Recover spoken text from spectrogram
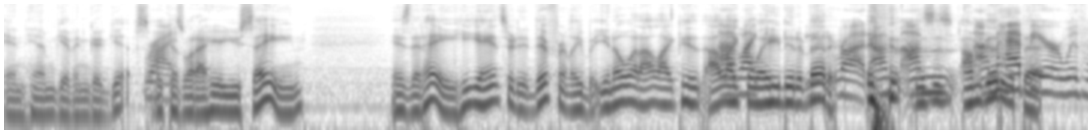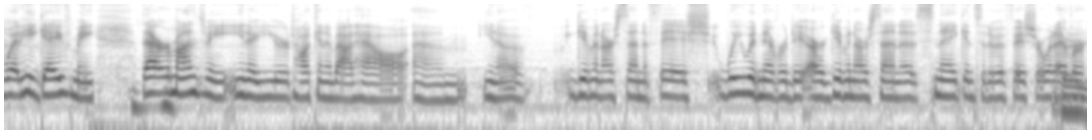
in him giving good gifts Right. because what i hear you saying is that hey he answered it differently but you know what i liked his i like, the way he did it better Right. I'm I'm, is- I'm, with that. happier with, what he gave me. That reminds me, you know, you were talking about how um, you know, giving our son a fish, we would never do or giving our son a snake instead of a fish or whatever.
